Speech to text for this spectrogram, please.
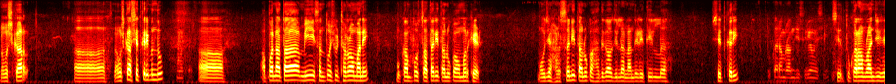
नमस्कार. नमस्कार शेतकरी बंधू. आपण आता मी संतोष विठ्ठलराव माने मुक्काम पोस्ट सातारी तालुका उमरखेड मौजे हडसणी तालुका हदगाव जिल्हा नांदेड येथील शेतकरी. तुकाराम रामजी सूर्यवंशी. शे तुकाराम रामजी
